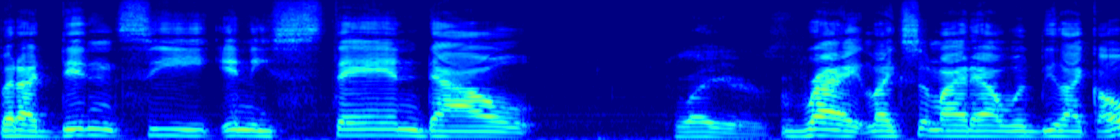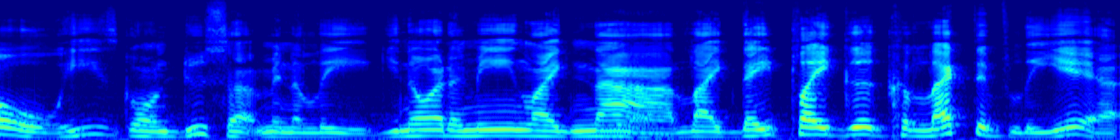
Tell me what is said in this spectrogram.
but I didn't see any standout. Players. Right, like somebody that would be like, "Oh, he's gonna do something in the league." You know what I mean? Like, nah, Yeah. like they play good collectively, yeah.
